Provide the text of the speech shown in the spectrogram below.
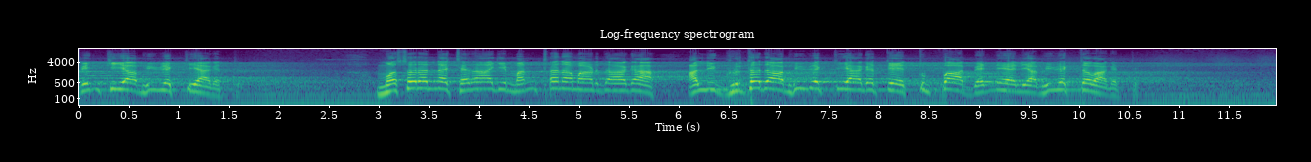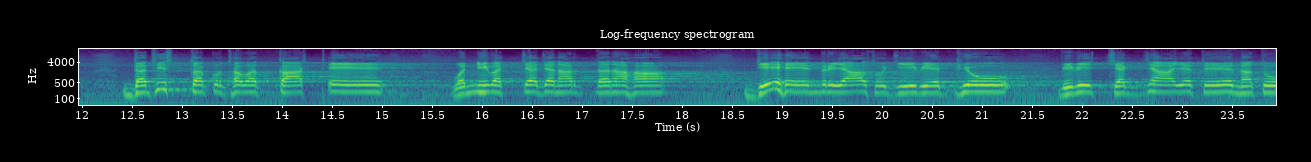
ಬೆಂಕಿಯ ಅಭಿವ್ಯಕ್ತಿ ಆಗತ್ತೆ ಮೊಸರನ್ನು ಚೆನ್ನಾಗಿ ಮಂಥನ ಮಾಡಿದಾಗ ಅಲ್ಲಿ ಘೃತದ ಅಭಿವ್ಯಕ್ತಿ ಆಗತ್ತೆ ತುಪ್ಪ ಬೆಣ್ಣೆಯಲ್ಲಿ ಅಭಿವ್ಯಕ್ತವಾಗತ್ತೆ. ದಧಿಸ್ತ ಕೃತವತ್ ಕಾಷ್ಠೇ ವನ್ನಿವಚ್ಚ ಜನಾರ್ದನ ದೇಹೇಂದ್ರಿಯಾಸು ಜೀವೇಭ್ಯೋ ವಿವಿಚ್ಯ ಜ್ಞಾಯತೆ ನತೋ.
